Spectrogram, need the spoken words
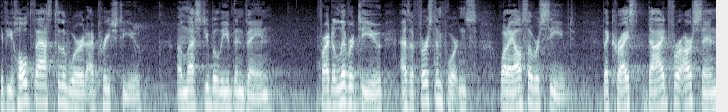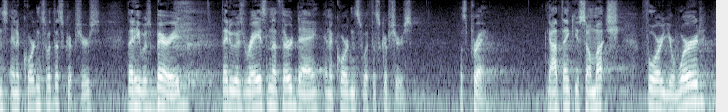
if you hold fast to the word I preached to you, unless you believed in vain. For I delivered to you, as of first importance, what I also received that Christ died for our sins in accordance with the Scriptures, that he was buried that he was raised on the third day in accordance with the scriptures. Let's pray. God, thank you so much for your word.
